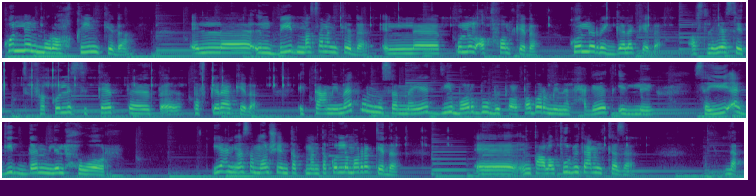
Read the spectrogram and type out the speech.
كل المراهقين كده البيض مثلا كده كل الأطفال كده كل الرجالة كده أصل هي ست فكل الستات تفكيرها كده. التعميمات والمسميات دي برضو بتعتبر من الحاجات اللي سيئة جدا للحوار. يعني مثلا ما أنت ما أنت كل مرة كده آه أنت على طول بتعمل كذا. لا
